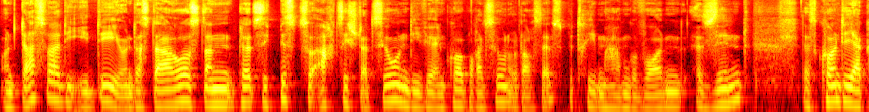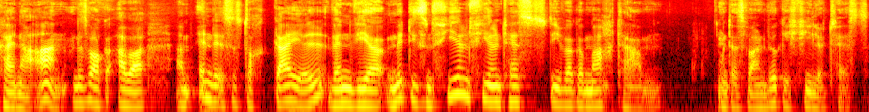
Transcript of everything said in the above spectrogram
Und das war die Idee. Und dass daraus dann plötzlich bis zu 80 Stationen, die wir in Kooperation oder auch selbst betrieben haben, geworden sind, das konnte ja keiner ahnen. Und das war auch, aber am Ende ist es doch geil, wenn wir mit diesen vielen, vielen Tests, die wir gemacht haben, und das waren wirklich viele Tests.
